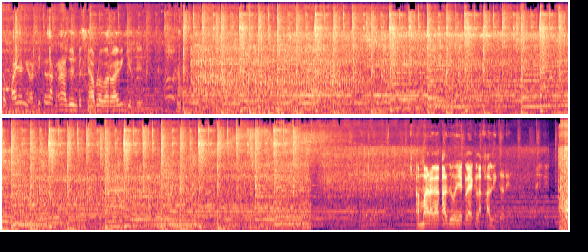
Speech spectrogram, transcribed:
તો ફાઇનલી અડધી કલાક રાહ જોઈને પછી આપણો વારો આવી ગયો છે. અમારા કાકા જો એકલા એકલા ખાલી કરે. તો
